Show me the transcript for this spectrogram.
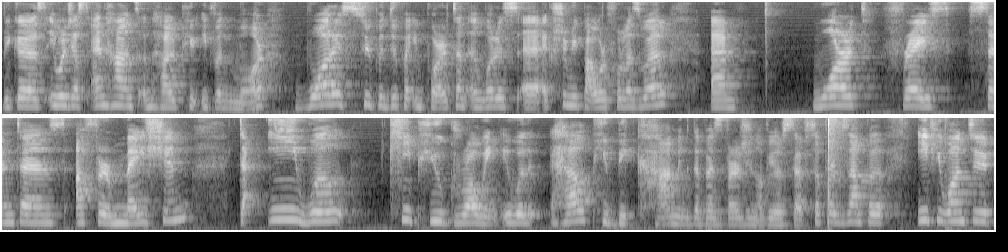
because it will just enhance and help you even more. What is super duper important and what is uh, extremely powerful as well? Um, word phrase sentence affirmation that it will keep you growing. It will help you becoming the best version of yourself. So for example if you want to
